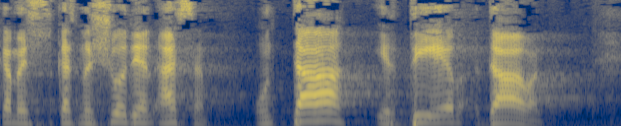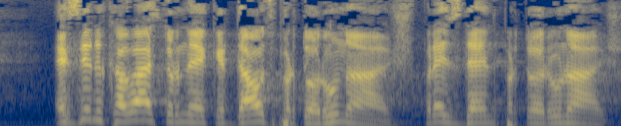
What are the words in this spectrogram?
ka mēs, kas mēs šodien esam. Un tā ir Dieva dāvana. Es zinu, ka vēsturnieki ir daudz par to runājuši, prezidenti par to runājuši,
